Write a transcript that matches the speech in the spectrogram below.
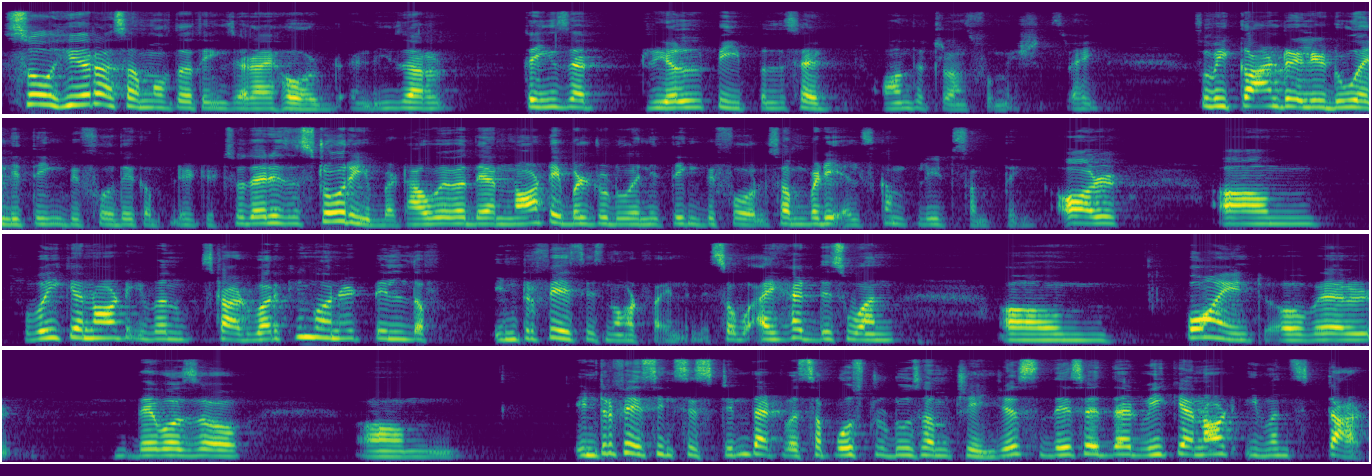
So here are some of the things that I heard and these are things that real people said on the transformations, right? So we can't really do anything before they complete it. So there is a story, but however, they are not able to do anything before somebody else completes something. Or um, we cannot even start working on it till the interface is not finalized. So I had this one um, point uh, where there was a um, interfacing system that was supposed to do some changes. They said that we cannot even start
